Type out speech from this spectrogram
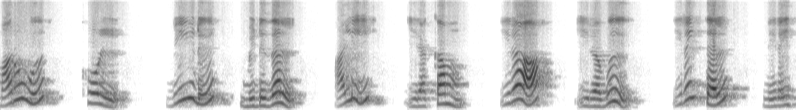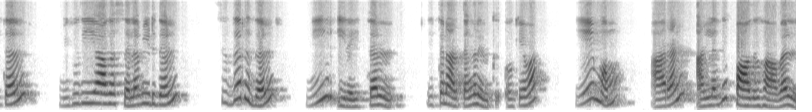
மறுவு கொள். வீடு விடுதல். அழி இரக்கம். இரா இரவு. இறைத்தல் நிறைத்தல். மிகுதியாக செலவிடுதல் சிதறுதல் நீர் இறைத்தல். இத்தனை அர்த்தங்கள் இருக்கு. ஓகேவா ஏமம் அரண் அல்லது பாதுகாவல்.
